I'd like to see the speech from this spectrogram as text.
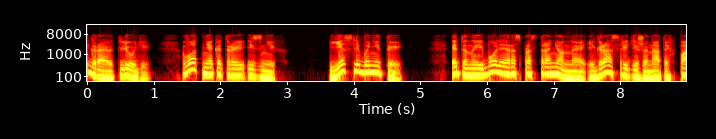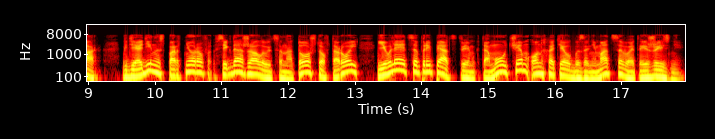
играют люди. Вот некоторые из них. «Если бы не ты» — это наиболее распространенная игра среди женатых пар, где один из партнеров всегда жалуется на то, что второй является препятствием к тому, чем он хотел бы заниматься в этой жизни.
